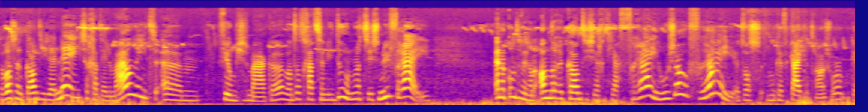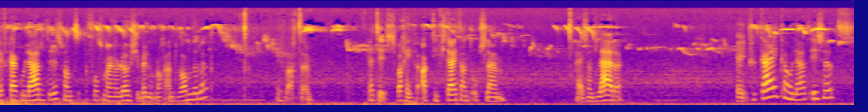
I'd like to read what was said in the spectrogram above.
er was een kant die zei: nee, ze gaat helemaal niet um, filmpjes maken. Want dat gaat ze niet doen, want ze is nu vrij. En dan komt er weer een andere kant die zegt: ja, vrij, hoezo vrij? Het was, moet ik even kijken trouwens hoor. Moet ik even kijken hoe laat het is. Want volgens mijn horloge ben ik nog aan het wandelen. Even wachten. Het is, wacht even, activiteit aan het opslaan. Hij is aan het laden. Even kijken, hoe laat is het?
